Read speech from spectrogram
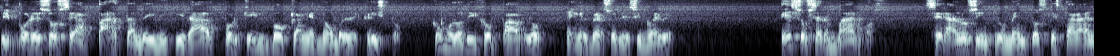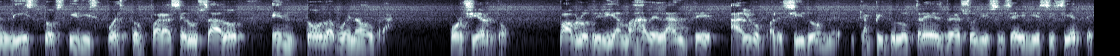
y por eso se apartan de iniquidad porque invocan el nombre de Cristo, como lo dijo Pablo en el verso 19. Esos hermanos serán los instrumentos que estarán listos y dispuestos para ser usados en toda buena obra. Por cierto, Pablo diría más adelante algo parecido en el capítulo 3, versos 16 y 17,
